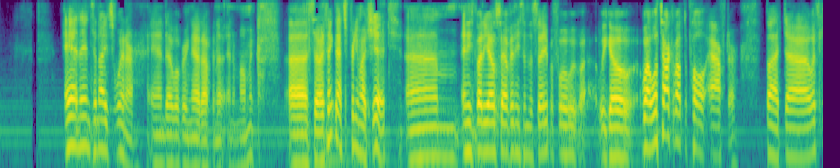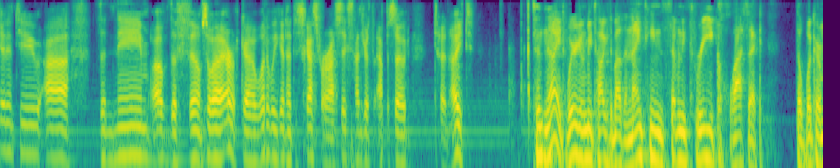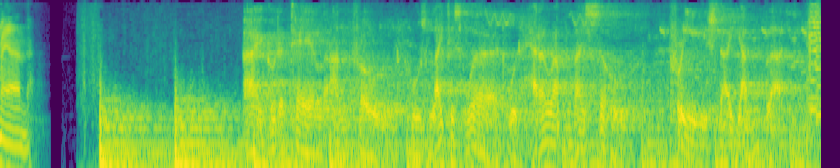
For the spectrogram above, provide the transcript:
And then tonight's winner, and uh, we'll bring that up in a, in a moment. Uh, so I think that's pretty much it. Um, anybody else have anything to say before we, we go? Well, we'll talk about the poll after, but uh, let's get into uh, the name of the film. So, uh, Eric, uh, what are we going to discuss for our 600th episode tonight? Tonight, we're going to be talking about the 1973 classic, The Wicker Man. I could a tale unfold whose lightest word would harrow up thy soul, freeze thy young blood.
